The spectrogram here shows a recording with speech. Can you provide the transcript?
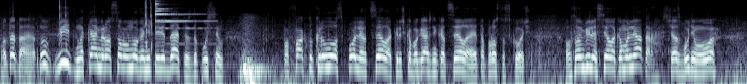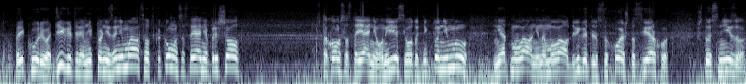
Вот это, ну, видите, на камеру особо много не передать. То есть, допустим, по факту крыло, спойлер цело, крышка багажника целая, это просто скотч. В автомобиле сел аккумулятор, сейчас будем его прикуривать. Двигателем никто не занимался, вот в каком он состоянии пришел, в таком состоянии он есть, его тут никто не мыл, не отмывал, не намывал. Двигатель сухой, что сверху, что снизу.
